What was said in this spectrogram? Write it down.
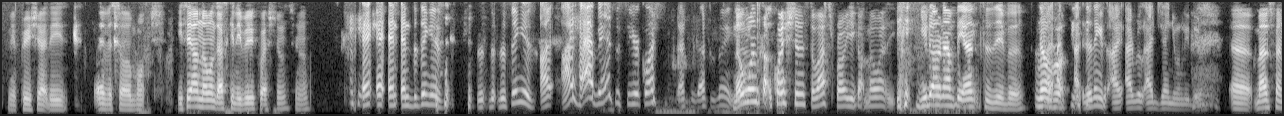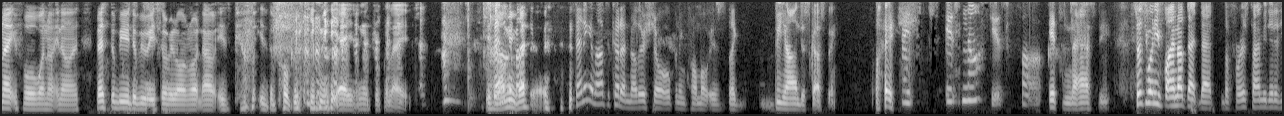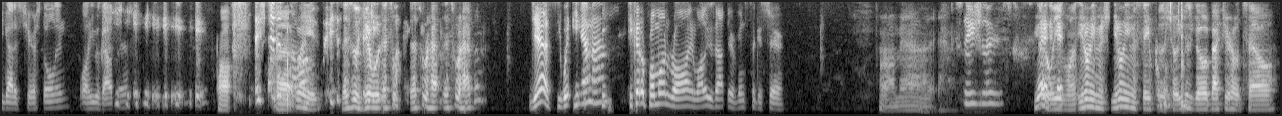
We appreciate these ever so much. You see how no one's asking you boo questions, you know? And, and- and and the thing is, the, the, the thing is, I I have answers to your questions. That's the, that's the thing. No you one's got questions to ask, bro. You got no you don't have the answers here, boo. No, I- I- the thing is, I I really I genuinely do. Uh Mavsfan eighty four, one ninety nine. Best WWE storyline right now is pure, is the public humiliation of Triple H. Is that, I Sending mean, him to- Sending him out to cut another show opening promo is like beyond disgusting. Like it's it's nasty as fuck. it's nasty, especially when you find out that that the first time he did it, he got his chair stolen while he was out there. they part. should Uh, wait, that's legit. what- That's what that's what hap- that's what happened. Yes, he went. He, Yeah, man. he cut a promo on Raw, and while he was out there, Vince took his chair. Oh man, Snooze you lose. you gotta leave one. You don't even you don't even stay for the show. You just go back to your hotel.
